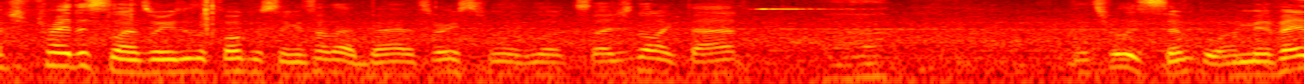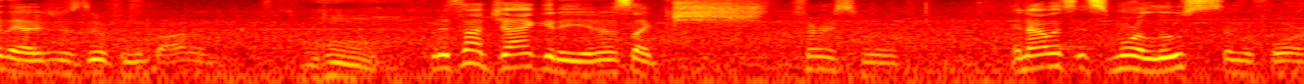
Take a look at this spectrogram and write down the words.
Why don't you try this lens when you do the focusing? It's not that bad. It's very smooth look. So I just go like that. Uh-huh. It's really simple. I mean, if anything, I should just do it from the bottom. Mm-hmm. But it's not jaggedy, you know. It's like it's very smooth. And now it's it's more loose than before.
